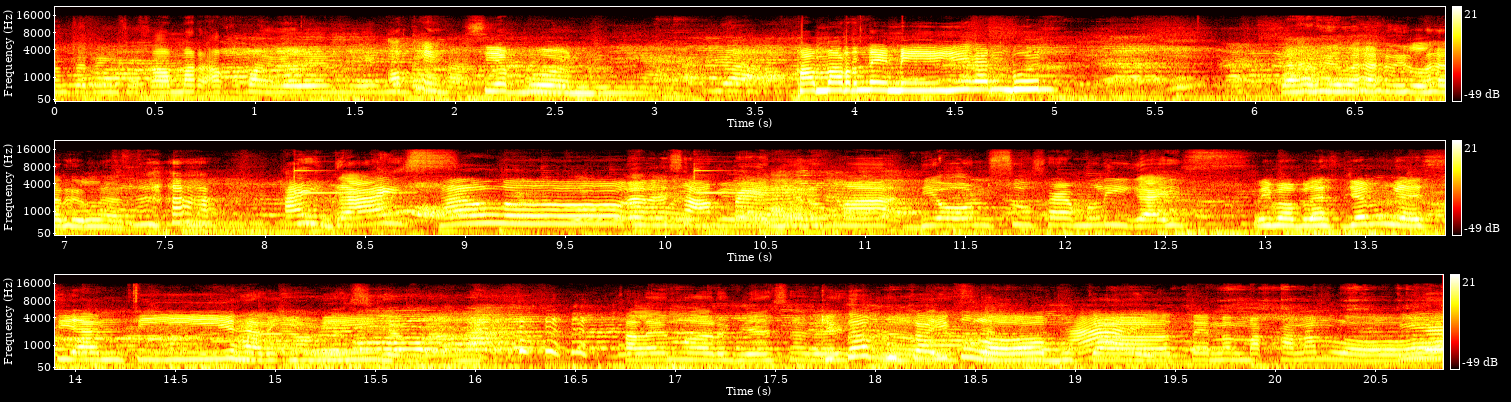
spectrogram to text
Anterin ke kamar, aku panggilin ini. Oke, siap Bun. Kamar nenek kan Bun? Lari, lari, lari, lari. Hai guys, Halo. udah sampai di rumah di Onsu Family guys. 15 jam gak sih Anti hari ini? Jam banget. Kalian luar biasa guys. Kita buka itu loh, buka Hai. tenan makanan loh. Iya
